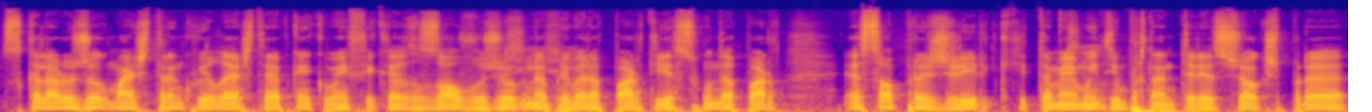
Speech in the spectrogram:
se calhar o jogo mais tranquilo esta época, em que o Benfica resolve o jogo sim, na sim. primeira parte e a segunda parte é só para gerir, que também é sim. muito importante ter esses jogos para,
